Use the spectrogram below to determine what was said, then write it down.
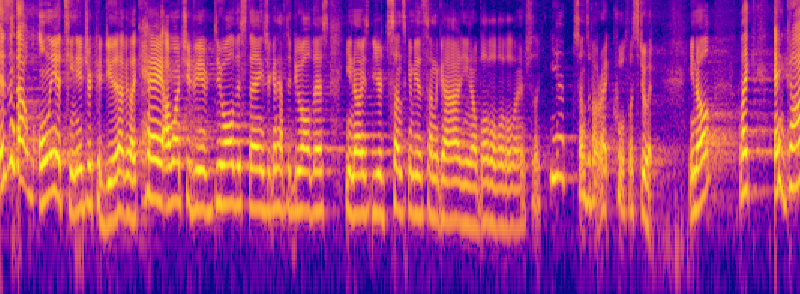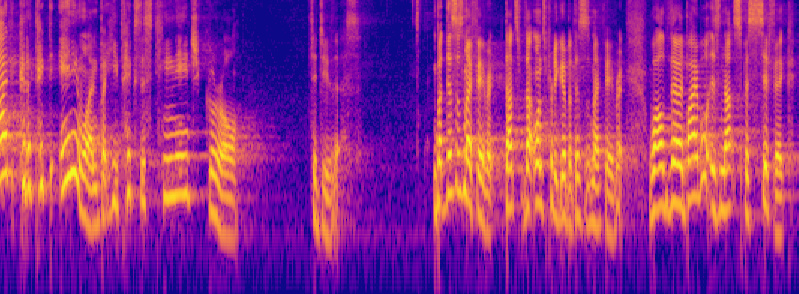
isn't that only a teenager could do that? Be like, hey, I want you to be, do all these things. You're going to have to do all this. You know, your son's going to be the son of God, you know, blah, blah, blah, blah. And she's like, yeah, sounds about right. Cool, let's do it. You know? Like, and God could have picked anyone, but he picks this teenage girl to do this. But this is my favorite. That's, that one's pretty good, but this is my favorite. While the Bible is not specific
